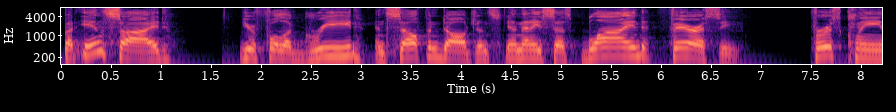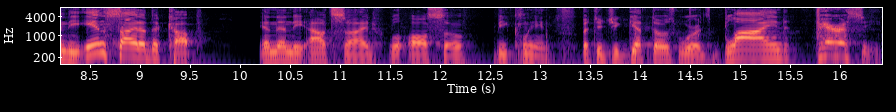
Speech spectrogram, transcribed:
but inside, you're full of greed and self indulgence. And then he says, Blind Pharisee. First clean the inside of the cup, and then the outside will also be clean. But did you get those words? Blind Pharisee.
